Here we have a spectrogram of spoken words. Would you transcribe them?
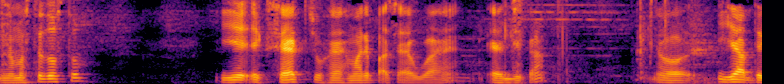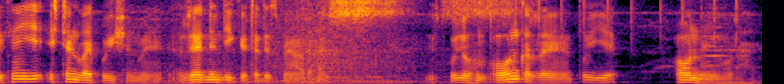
नमस्ते दोस्तों। ये एक सेट जो है हमारे पास आया हुआ है एलजी का। और ये आप देखें, ये स्टैंड बाई पोजीशन में है। रेड इंडिकेटर इसमें आ रहा है। इसको जो हम ऑन कर रहे हैं तो ये ऑन नहीं हो रहा है।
